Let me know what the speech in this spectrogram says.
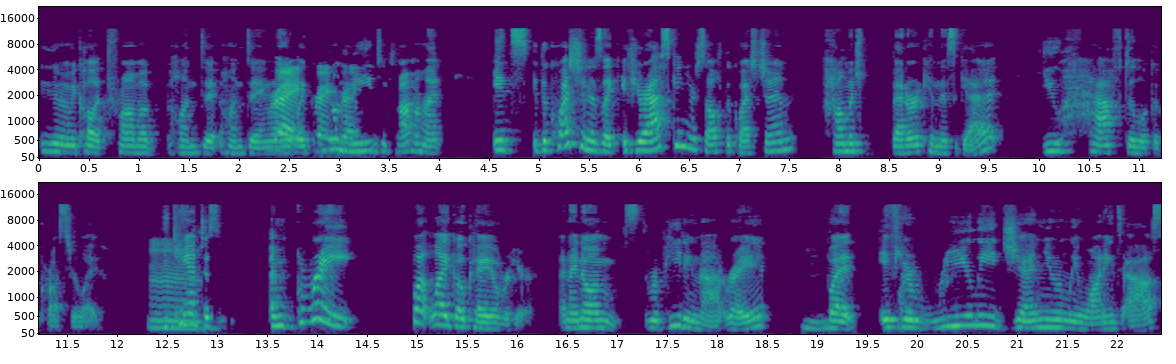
you know we call it trauma hunting hunting right, right like right, you don't right. need to trauma hunt it's the question is like if you're asking yourself the question how much better can this get? You have to look across your life. Mm. you can't just i'm great but like okay over here. And i know i'm repeating that right? Mm. but if you're really genuinely wanting to ask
